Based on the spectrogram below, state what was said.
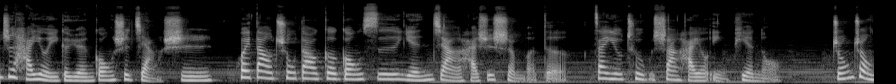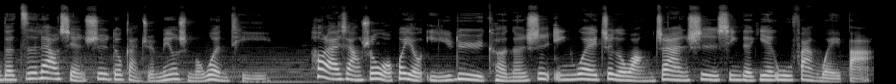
至还有一个员工是讲师，会到处到各公司演讲还是什么的，在 YouTube 上还有影片哦。种种的资料显示都感觉没有什么问题。后来想说我会有疑虑，可能是因为这个网站是新的业务范围吧，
